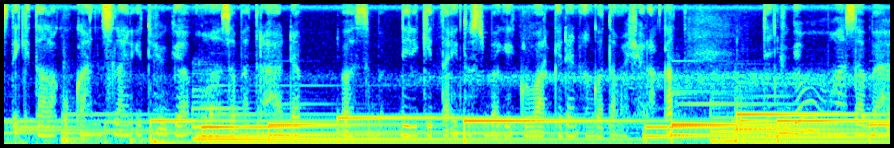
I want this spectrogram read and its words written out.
mesti kita lakukan. Selain itu juga muhasabah terhadap uh, diri kita itu sebagai keluarga dan anggota masyarakat. Dan juga muhasabah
